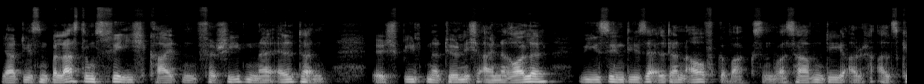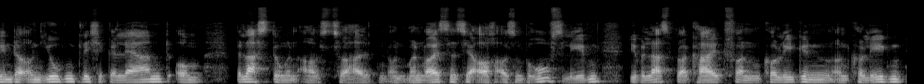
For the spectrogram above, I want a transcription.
ja, diesen Belastungsfähigkeiten verschiedener Eltern äh, spielt natürlich eine Rolle, wie sind diese Eltern aufgewachsen? Was haben die als Kinder und Jugendliche gelernt, um Belastungen auszuhalten? Und man weiß es ja auch aus dem Berufsleben, die Belastbarkeit von Kolleginnen und Kollegen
